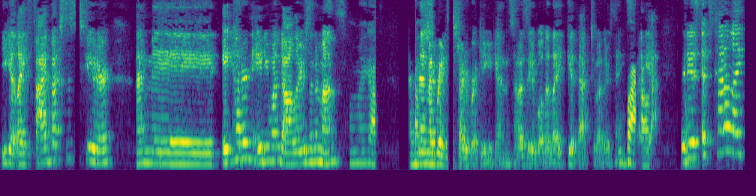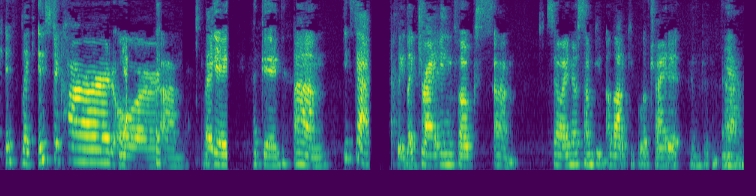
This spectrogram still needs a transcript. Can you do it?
You get like five bucks a scooter. I made eight hundred and eighty-one dollars in a month, oh my God. and then my brain started working again, so I was able to like get back to other things. Wow. But yeah, it is. It's kind of like if like Instacart or um, A like gig. A gig. um, exactly like driving folks. Um, so I know some people, a lot of people have tried it, and, um, Yeah.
